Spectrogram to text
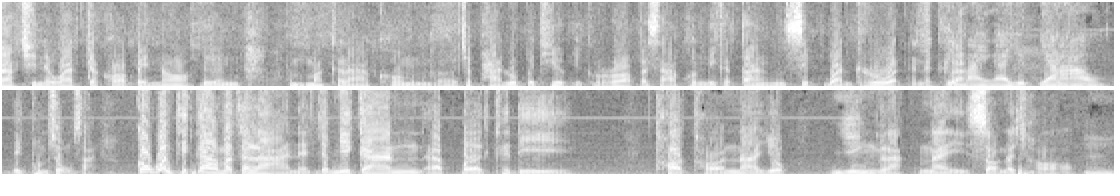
รักษณ์ชินวัตรจะขอไปนอกเดือนมกราคมเอ่อจะพาลูกไปเที่ยวอีกรอบภาษาคนมีกระตังสิบวันรวดนะคปีรับใหม่ไงหยุดยาวเอ๊ะผมสงสัย ก็วันที่ 9 มกราเนี่ยจะมีการเอ่อเปิดคดี ถอดถอนนายกยิ่งรักษณ์ในสนชอืม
